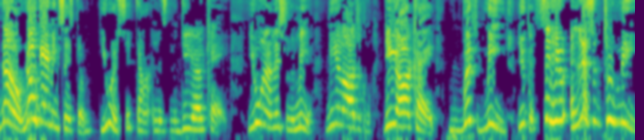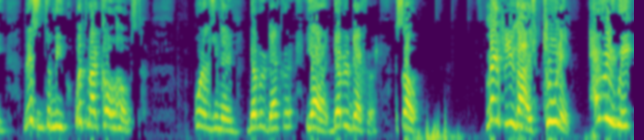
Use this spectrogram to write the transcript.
No, no gaming system. You want to sit down and listen to DRK. You want to listen to me, Neological DRK, with me. You can sit here and listen to me. Listen to me with my co-host. What is your name? W Decker? Yeah, W Decker. So make sure you guys tune in every week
